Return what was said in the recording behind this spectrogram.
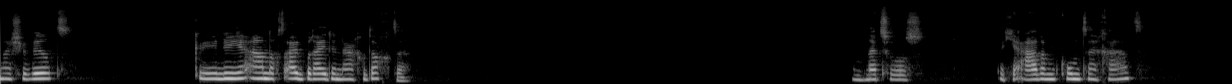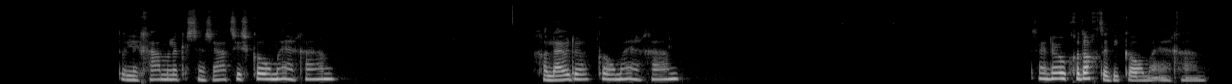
En als je wilt, kun je nu je aandacht uitbreiden naar gedachten. Want net zoals dat je adem komt en gaat, de lichamelijke sensaties komen en gaan, geluiden komen en gaan, zijn er ook gedachten die komen en gaan.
